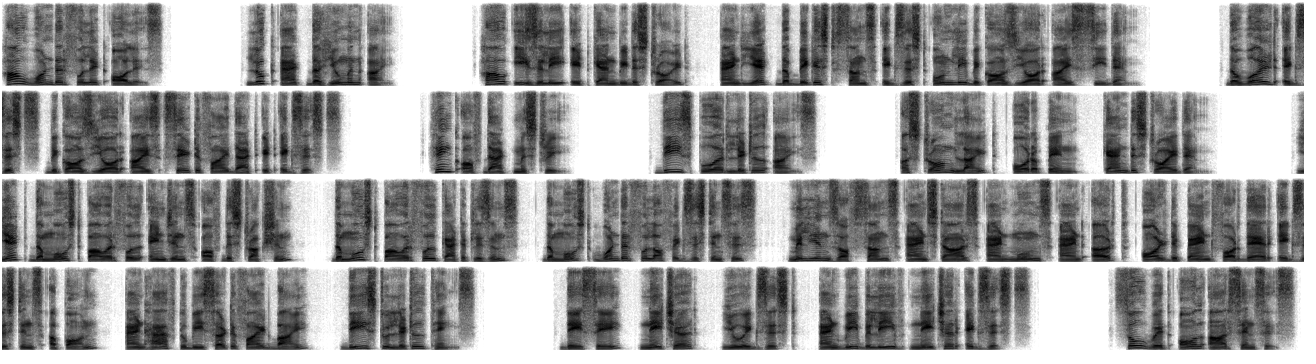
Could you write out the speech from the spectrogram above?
How wonderful it all is. Look at the human eye. How easily it can be destroyed, and yet the biggest suns exist only because your eyes see them. The world exists because your eyes certify that it exists. Think of that mystery. These poor little eyes. A strong light or a pin can destroy them. Yet the most powerful engines of destruction, the most powerful cataclysms, the most wonderful of existences, millions of suns and stars and moons and earth all depend for their existence upon and have to be certified by these two little things. They say, nature, you exist, and we believe nature exists. So with all our senses,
